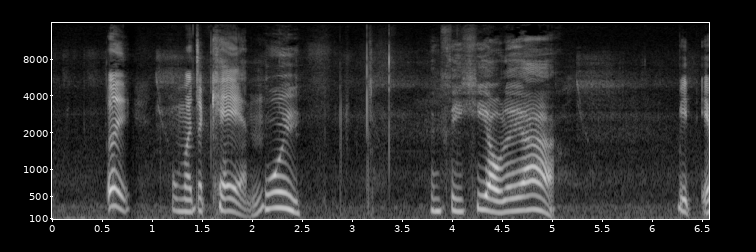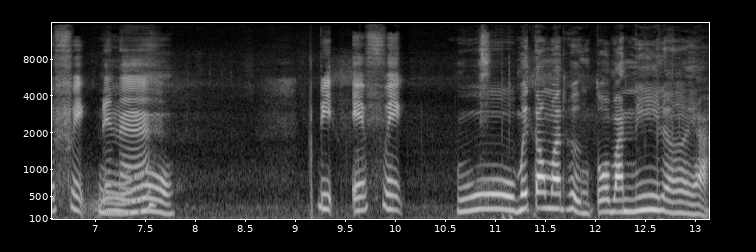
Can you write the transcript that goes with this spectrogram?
ก เอ้ย ออกมาจากแขน อุ้ย เป็นสีเขียวเลยอะบิดเอฟเฟกต์ด้วยนะโอ้บิดเอฟเฟกต์โอ้ ไม่ต้องมาถึงตัวบันนี่เลยอะ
